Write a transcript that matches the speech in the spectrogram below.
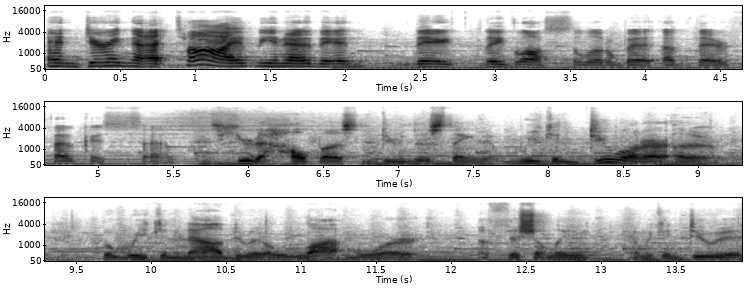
And during that time, you know, then they they've lost a little bit of their focus. So It's here to help us do this thing that we can do on our own, but we can now do it a lot more efficiently and we can do it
